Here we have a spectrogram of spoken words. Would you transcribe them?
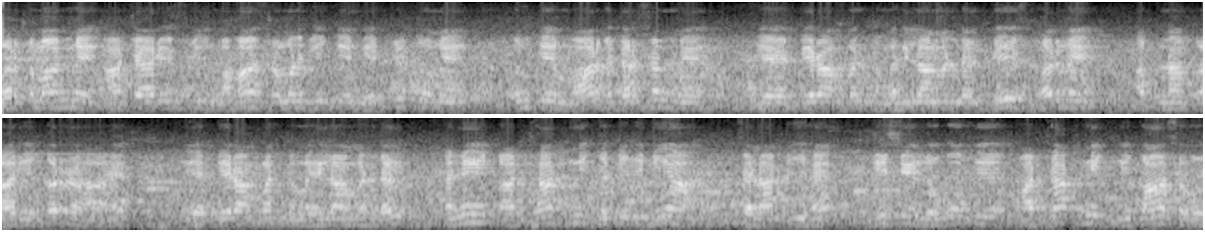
वर्तमान में आचार्य श्री महाश्रमण जी के नेतृत्व में, उनके मार्गदर्शन में यह तेरा तेरापंथ महिला मंडल देश भर में अपना कार्य कर रहा है। यह तेरापंथ महिला मंडल अनेक आध्यात्मिक गतिविधियाँ चलाती हैं, जिससे लोगों के आध्यात्मिक विकास हो,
